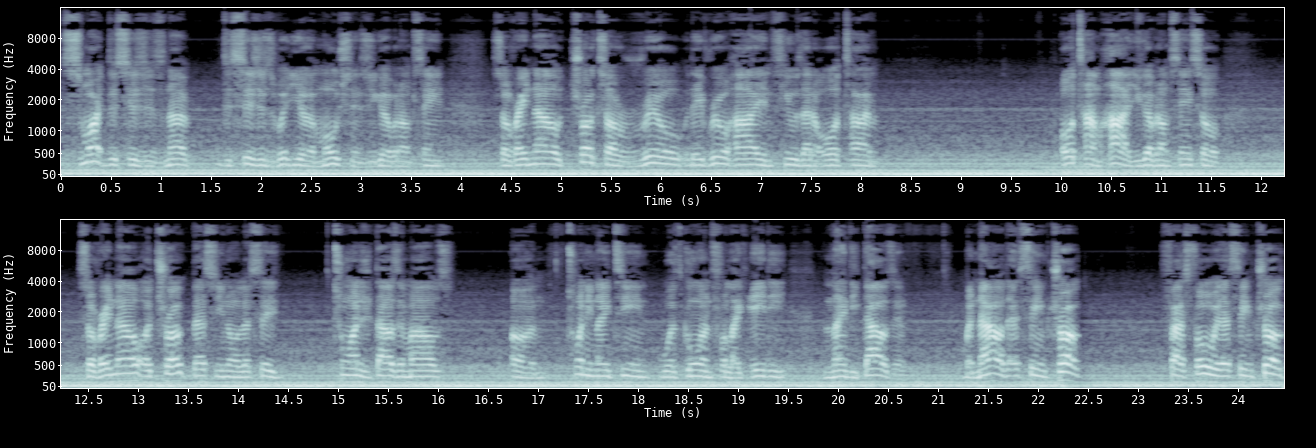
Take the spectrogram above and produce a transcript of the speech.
smart decisions, not decisions with your emotions. You get what I'm saying? So right now, trucks are real. They real high and fuels at an all time, all time high. You get what I'm saying? So, so right now, a truck that's you know, let's say, 200,000 miles. Um, 2019 was going for like 80, 90,000. But now that same truck, fast forward, that same truck,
